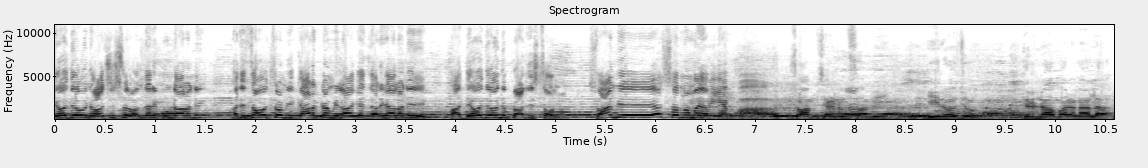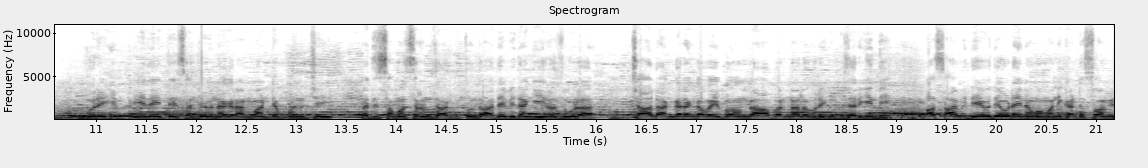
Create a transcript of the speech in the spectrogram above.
దేవదేవుని ఆశీస్సులు అందరికీ ఉండాలని ప్రతి సంవత్సరం ఈ కార్యక్రమం ఇలాగే జరగాలని ఆ దేవదేవుని ప్రార్థిస్తా ఉన్నాం స్వామి స్వర్ణమయ్యప్ప స్వామి శరణం స్వామి. ఈరోజు తిరునాభరణాల ఊరేగింపు ఏదైతే సంజీవ్ నగర్ హనుమాన్ టెంపుల్ నుంచి ప్రతి సంవత్సరం జరుగుతుందో అదేవిధంగా ఈరోజు కూడా చాలా అంగరంగ వైభవంగా ఆభరణాల ఊరేగింపు జరిగింది. ఆ స్వామి దేవదేవుడైన మా మణికంఠ స్వామి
